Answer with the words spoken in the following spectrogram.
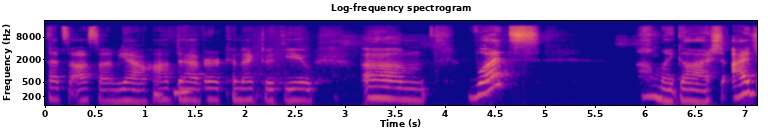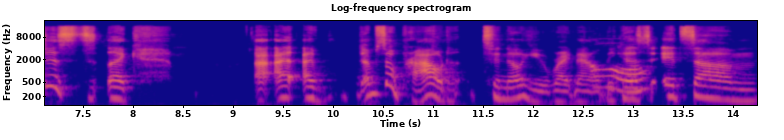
That's awesome. Yeah, I'll have to mm-hmm. have her connect with you. Um, what? Oh my gosh, I just like I I I'm so proud to know you right now Aww. because it's um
